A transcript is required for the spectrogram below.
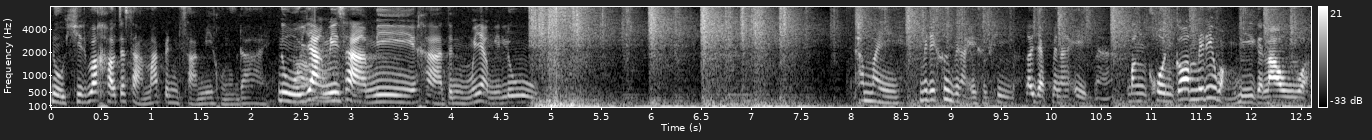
หนูคิดว่าเขาจะสามารถเป็นสามีของหนูได้ หนูอยากมีสามีค่ะ แต่หนูไม่อยากมีลูกทำไมไม่ได้ขึ้นเป็นนางเอกสักทีเราอยากเป็นนางเอกนะ บางคนก็ไม่ได้หวังดีกับเราอะ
